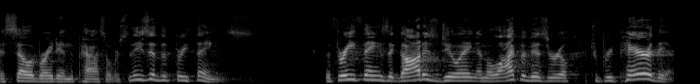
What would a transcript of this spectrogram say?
as celebrated in the Passover. So these are the three things. The three things that God is doing in the life of Israel to prepare them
